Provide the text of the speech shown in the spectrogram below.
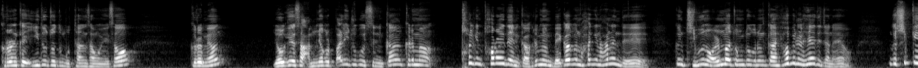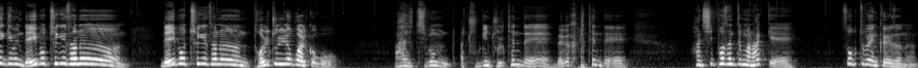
그러니까 이도저도 못하는 상황에서 그러면 여기에서 압력을 빨리 주고 있으니까 그러면 털긴 털어야 되니까 그러면 매각은 하긴 하는데 그럼 지분 얼마 정도 그러니까 협의를 해야 되잖아요. 그러니까 쉽게 얘기하면 네이버 측에서는 네이버 측에서는 덜 주려고 할 거고 아 지분 아, 주긴 줄 텐데 매각할 텐데 한 10%만 할게 소프트뱅크에서는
